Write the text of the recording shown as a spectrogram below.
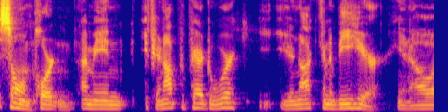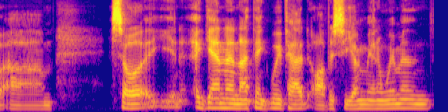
so important. I mean, if you're not prepared to work, you're not going to be here, you know. Um, so you know, again, and I think we've had obviously young men and women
